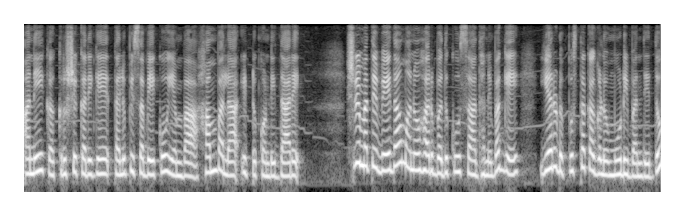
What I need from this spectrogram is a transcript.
ಅನೇಕ ಕೃಷಿಕರಿಗೆ ತಲುಪಿಸಬೇಕು ಎಂಬ ಹಂಬಲ ಇಟ್ಟುಕೊಂಡಿದ್ದಾರೆ. ಶ್ರೀಮತಿ ವೇದಾ ಮನೋಹರ್ ಬದುಕು ಸಾಧನೆ ಬಗ್ಗೆ ಎರಡು ಪುಸ್ತಕಗಳು ಮೂಡಿಬಂದಿದ್ದು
